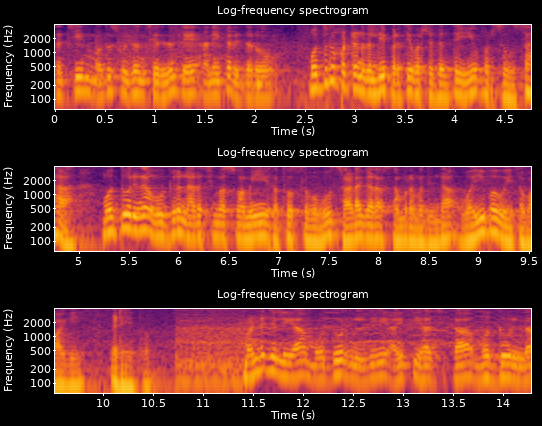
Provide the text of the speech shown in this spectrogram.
Sachin Madhusudan ಸೇರಿದಂತೆ ಅನೇಕರಿದ್ದರು. ಮದ್ದೂರು ಪಟ್ಟಣದಲ್ಲಿ ಪ್ರತಿ ವರ್ಷದಂತೆ ಈ ವರ್ಷವೂ ಸಹ ಮದ್ದೂರಿನ ಉಗ್ರ ನರಸಿಂಹಸ್ವಾಮಿ ರಥೋತ್ಸವವು ಸಡಗರ ಸಂಭ್ರಮದಿಂದ ವೈಭವಯುತವಾಗಿ ನಡೆಯಿತು. ಮಂಡ್ಯ ಜಿಲ್ಲೆಯ ಮದ್ದೂರಿನಲ್ಲಿ ಐತಿಹಾಸಿಕ ಮದ್ದೂರಿನ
